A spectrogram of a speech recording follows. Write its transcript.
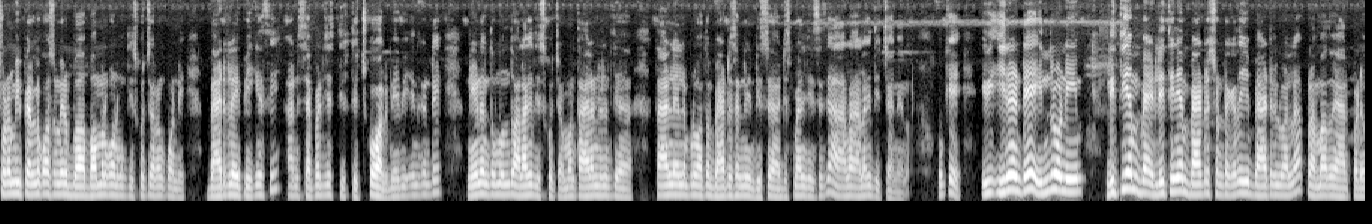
చూడండి మీ పిల్లల కోసం మీరు బొమ్మలు కొనుక్కొని తీసుకొచ్చారనుకోండి బ్యాటరీలు అవి పీకేసి వాటిని సెపరేట్ చేసి తీసి తెచ్చుకోవాలి. మేబీ ఎందుకంటే నేను ఇంతకుముందు అలాగే తీసుకొచ్చాను. మన థాయిలాండ్ వెళ్ళి థాయిలాండ్ వెళ్ళినప్పుడు మొత్తం బ్యాటరీస్ అన్ని డిస్ డిస్మాండ్ చేసేసి అలా అలాగే తెచ్చాను నేను. ఓకే. ఇవి ఏంటంటే ఇందులోని లిథియం బ్యా లిథినియం బ్యాటరీస్ ఉంటాయి కదా ఈ బ్యాటరీల వల్ల ప్రమాదం ఏర్పడే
